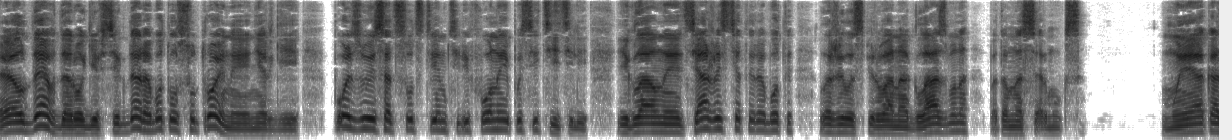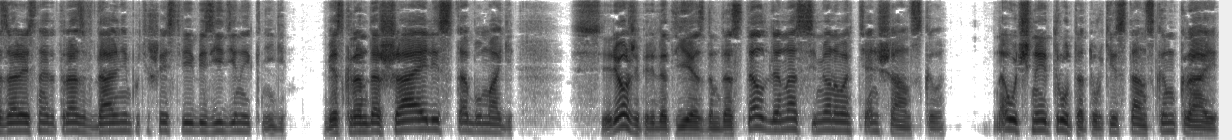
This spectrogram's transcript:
ЛД в дороге всегда работал с утроенной энергией, пользуясь отсутствием телефона и посетителей, и главная тяжесть этой работы ложилась сперва на Глазмана, потом на сэр Мукса. Мы оказались на этот раз в дальнем путешествии без единой книги, без карандаша и листа бумаги. Сережа перед отъездом достал для нас Семенова Тяньшанского научный труд о Туркестанском крае.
